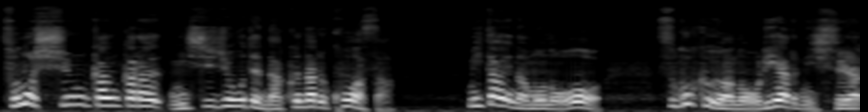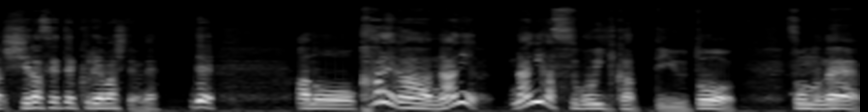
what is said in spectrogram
その瞬間から日常でなくなる怖さみたいなものを、すごくあの、リアルに知ら知らせてくれましたよね。で、あの、彼が何、何がすごいかっていうと、そのね、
